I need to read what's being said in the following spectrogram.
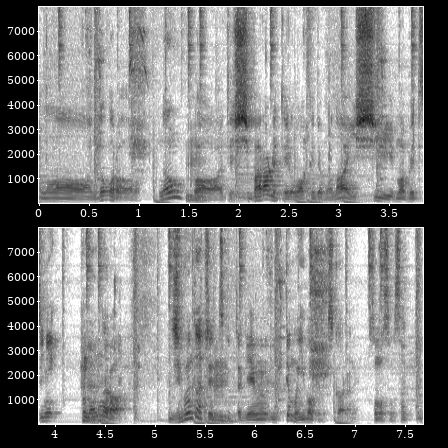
あーだからなんかで縛られてるわけでもないし、まあ、別になんなら自分たちで作ったゲーム売ってもいいわけですからね、そもそもさっき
